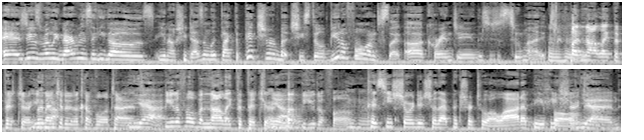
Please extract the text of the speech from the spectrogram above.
And she was really nervous. And he goes, you know, she doesn't look like the picture, but she's still beautiful. I'm just like, uh, cringing. This is just too much. Mm-hmm. but not like the picture. He But mentioned not- it a couple of times. Yeah. beautiful, but not like the picture. Yeah. but beautiful. Mm-hmm. Because he sure did show that picture to a lot of people. He people. sure Yeah. did.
